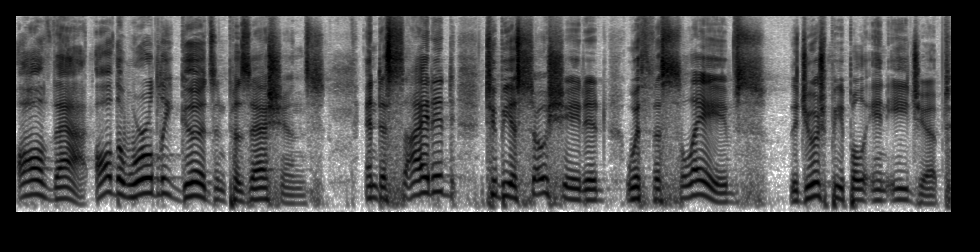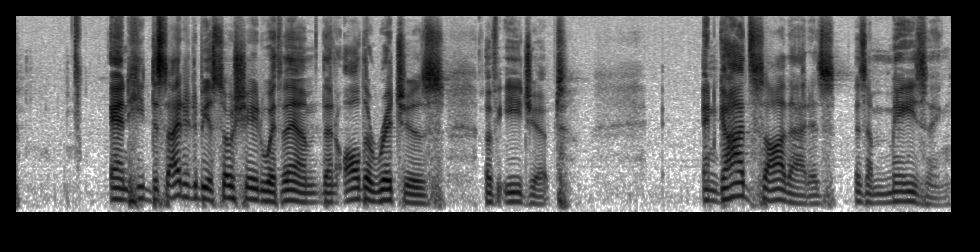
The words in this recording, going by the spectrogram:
all that, all the worldly goods and possessions, and decided to be associated with the slaves, the Jewish people in Egypt. And he decided to be associated with them than all the riches of Egypt. And God saw that as, as amazing.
